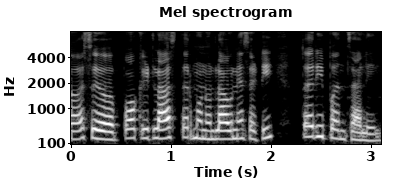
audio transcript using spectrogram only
असं पॉकेटला अस्तर म्हणून लावण्यासाठी तरी पण चालेल.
